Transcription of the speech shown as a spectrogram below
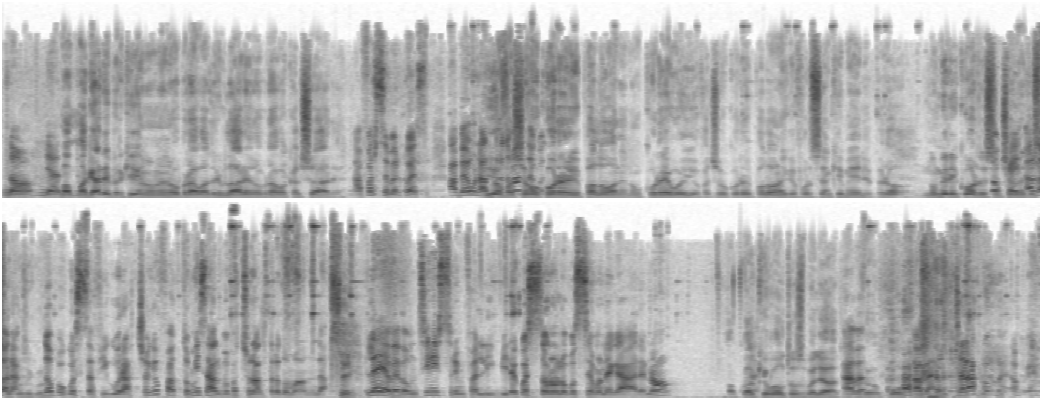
No, niente. Ma magari perché io non ero bravo a dribblare, ero bravo a calciare. Ah, forse per questo. Vabbè, io facevo così... correre il pallone, non correvo io, facevo correre il pallone che forse è anche meglio, però non mi ricordo sinceramente okay, allora, cose qua. dopo questa figuraccia che ho fatto, mi salvo, faccio un'altra domanda. Sì. Lei aveva un sinistro infallibile, questo non lo possiamo negare, no? Oh, qualche eh. volta ho sbagliato, Vabbè. però poco. Vabbè, ce l'ha con me, okay.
